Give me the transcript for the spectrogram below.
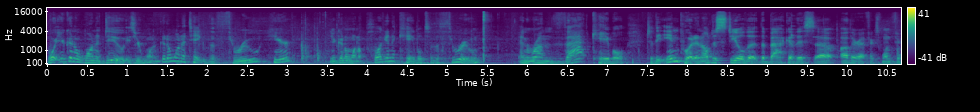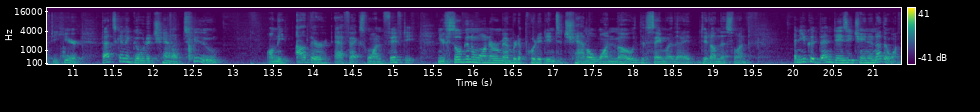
What you're gonna wanna do is you're gonna wanna take the through here, you're gonna wanna plug in a cable to the through and run that cable to the input, and I'll just steal the, the back of this uh, other FX150 here. That's gonna go to channel two on the other FX150. You're still gonna wanna remember to put it into channel one mode, the same way that I did on this one. And you could then daisy chain another one.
